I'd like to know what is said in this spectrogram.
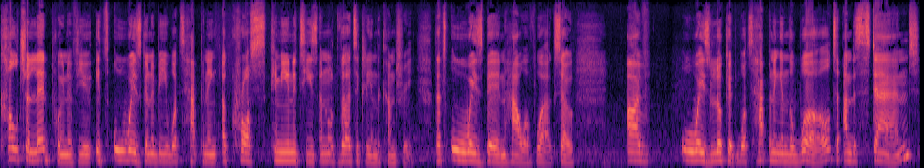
culture-led point of view, it's always going to be what's happening across communities and not vertically in the country. That's always been how I've worked. So I've always looked at what's happening in the world to understand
